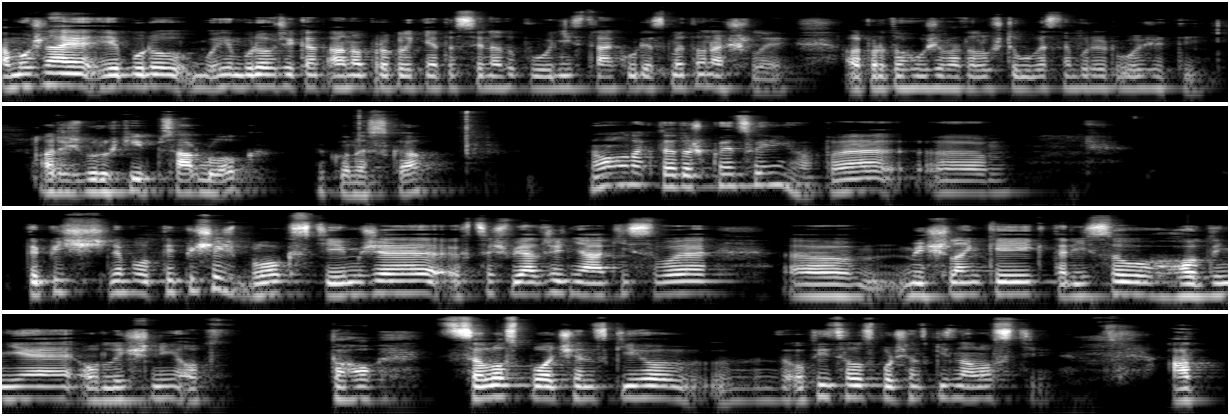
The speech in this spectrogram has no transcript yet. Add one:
A možná je, je budou, jim budou říkat, ano, proklikněte si na tu původní stránku, kde jsme to našli, ale pro toho uživatele už to vůbec nebude důležitý. A když budu chtít psát blog, jako dneska? No, tak to je trošku něco jiného. To je, um, ty, píš, nebo ty píšeš blog s tím, že chceš vyjádřit nějaké svoje um, myšlenky, které jsou hodně odlišné od toho celospolečenského, od té celospolečenské znalosti. A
